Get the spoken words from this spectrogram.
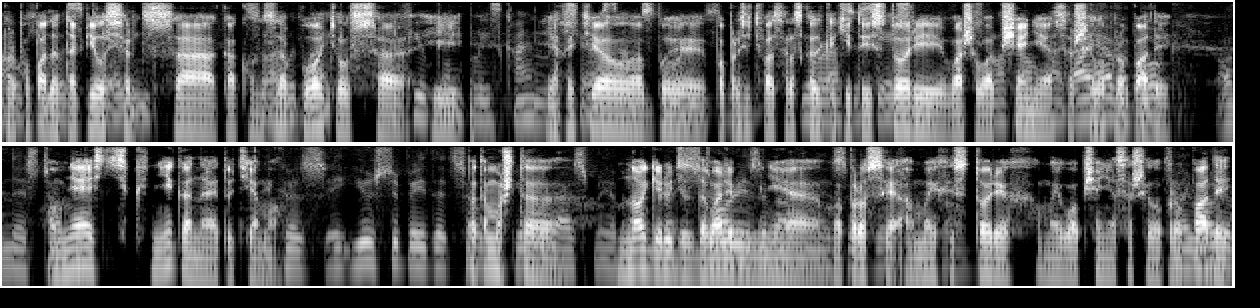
Прабхупада топил сердца, как он заботился. И я хотела бы попросить вас рассказать какие-то истории вашего общения со Шила Прабхупадой. У меня есть книга на эту тему, потому что многие люди задавали мне вопросы о моих историях моего общения со Шилой Прабхупадой.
